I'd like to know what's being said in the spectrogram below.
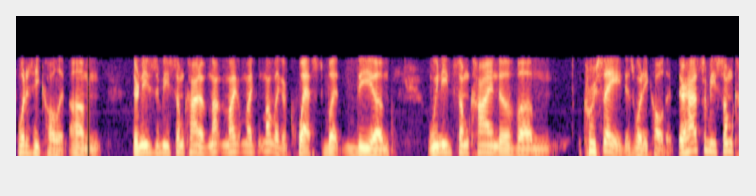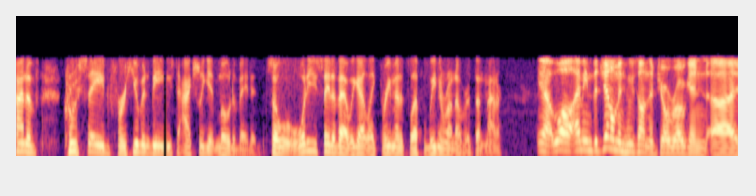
what did he call it? Um, there needs to be some kind of not like like not like a quest, but the um, we need some kind of um, crusade is what he called it. There has to be some kind of crusade for human beings to actually get motivated. So what do you say to that? We got like 3 minutes left. We can run over. It doesn't matter. Yeah, well, I mean, the gentleman who's on the Joe Rogan uh,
